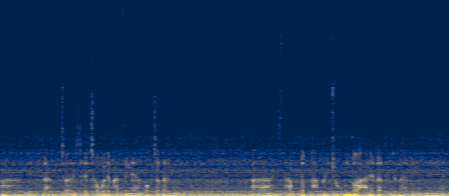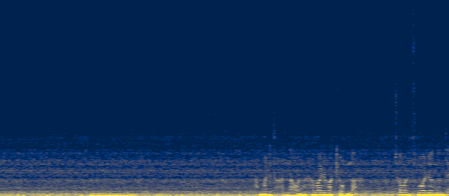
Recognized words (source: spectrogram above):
아 이게 딱저 제 저번에 봤던 애한 먹자 닮은 아 이제 다음부터 밥을 조금 더 안에다 들여놔야 되겠네 음한 마리 더 안 나오나? 한 마리밖에 없나? 저번에 두 마리였는데?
